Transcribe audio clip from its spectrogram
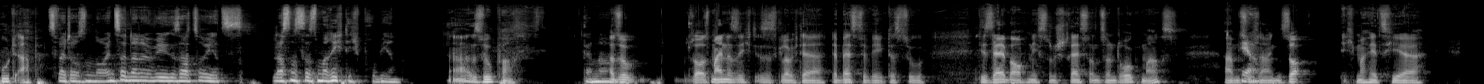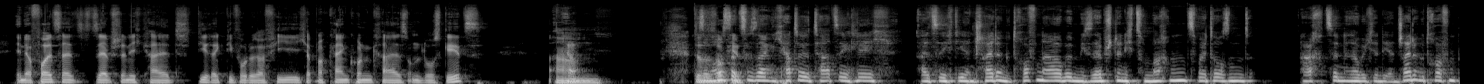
Hut ab. 2019 dann wie gesagt so jetzt lass uns das mal richtig probieren. Ja, super. Genau. Also so aus meiner Sicht ist es glaube ich der der beste Weg, dass du dir selber auch nicht so einen Stress und so einen Druck machst, ähm, ja. zu sagen, so, ich mache jetzt hier in der Vollzeit-Selbstständigkeit direkt die Fotografie, ich habe noch keinen Kundenkreis und los geht's. Ähm, ja. Also man muss dazu sagen, ich hatte tatsächlich, als ich die Entscheidung getroffen habe, mich selbstständig zu machen, 2018 habe ich dann die Entscheidung getroffen.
